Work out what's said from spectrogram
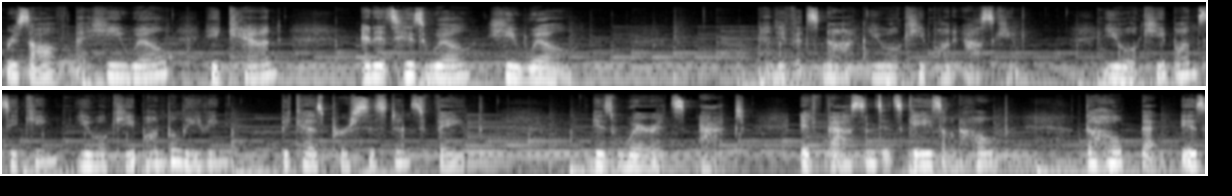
resolve that He will, He can, and it's His will, He will. And if it's not, you will keep on asking. You will keep on seeking. You will keep on believing because persistence, faith, is where it's at. It fastens its gaze on hope, the hope that is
